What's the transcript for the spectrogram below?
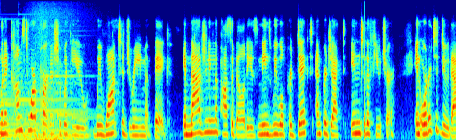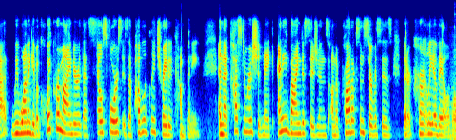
When it comes to our partnership with you, we want to dream big. Imagining the possibilities means we will predict and project into the future. In order to do that, we want to give a quick reminder that Salesforce is a publicly traded company and that customers should make any buying decisions on the products and services that are currently available.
